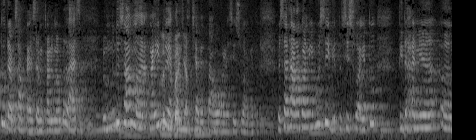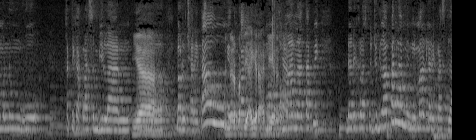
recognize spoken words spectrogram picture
1 dan sampai SMK 15 belum tentu sama nah itu Lebih yang harus banyak. dicari tahu oleh siswa gitu besar harapan ibu sih gitu siswa itu tidak hanya eh, menunggu ketika kelas 9 Iya. eh, baru cari tahu Bener, gitu pas kan di akhir-akhir. mau ke mana tapi dari kelas 7 8 lah minimal dari kelas 8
